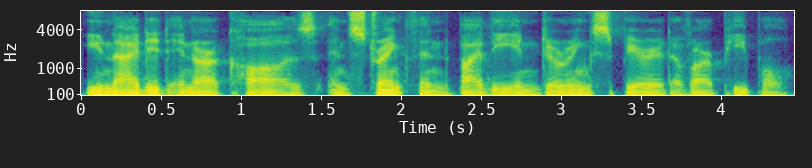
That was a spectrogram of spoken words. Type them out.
united in our cause and strengthened by the enduring spirit of our people.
